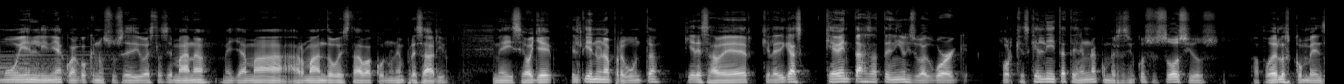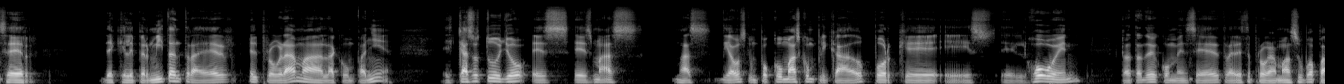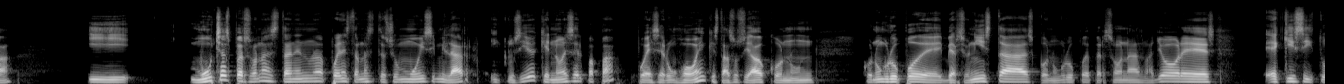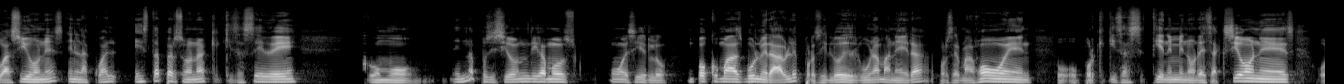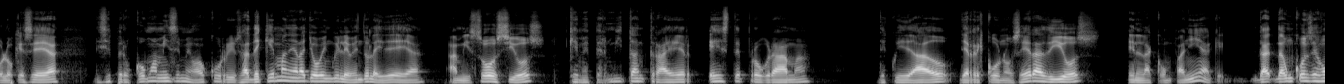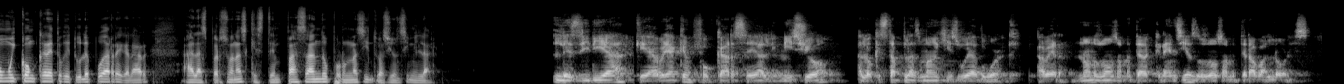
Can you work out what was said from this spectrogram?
muy en línea con algo que nos sucedió esta semana. Me llama Armando, estaba con un empresario. Me dice, oye, él tiene una pregunta, quiere saber que le digas qué ventajas ha tenido His Work porque es que él necesita tener una conversación con sus socios para poderlos convencer de que le permitan traer el programa a la compañía. El caso tuyo es, es más, más, digamos que un poco más complicado porque es el joven tratando de convencer de traer este programa a su papá y muchas personas están en una, pueden estar en una situación muy similar, inclusive que no es el papá, puede ser un joven que está asociado con un, con un grupo de inversionistas, con un grupo de personas mayores, X situaciones en la cual esta persona que quizás se ve como en una posición, digamos, ¿cómo decirlo? Un poco más vulnerable, por decirlo de alguna manera, por ser más joven o, porque quizás tiene menores acciones o lo que sea. Dice, pero ¿cómo a mí se me va a ocurrir? O sea, ¿de qué manera yo vengo y le vendo la idea a mis socios que me permitan traer este programa de cuidado, de reconocer a Dios en la compañía? Que Da, un consejo muy concreto que tú le puedas regalar a las personas que estén pasando por una situación similar. Les diría que habría que enfocarse al inicio a lo que está plasmado en His Way at Work. A ver, no nos vamos a meter a creencias, nos vamos a meter a valores.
